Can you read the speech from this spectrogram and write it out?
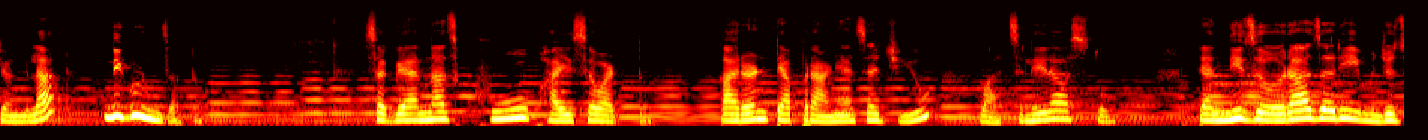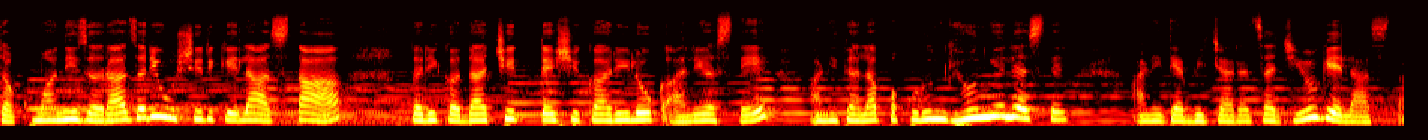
जंगलात निघून जातं. सगळ्यांनाच खूप हायसं वाटतं कारण त्या प्राण्याचा जीव वाचलेला असतो. त्यांनी जरा जरी म्हणजे जखमांनी जरा जरी उशीर केला असता तरी कदाचित ते शिकारी लोक आले असते आणि त्याला पकडून घेऊन गेले असते आणि त्या बिचाऱ्याचा जीव गेला असता.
